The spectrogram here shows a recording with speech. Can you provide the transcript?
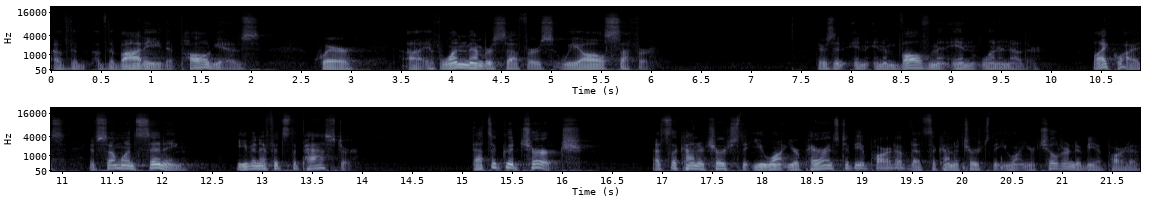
of the, of the body that Paul gives, where uh, if one member suffers, we all suffer. There's an, an, an involvement in one another. Likewise, if someone's sinning, even if it's the pastor, that's a good church. That's the kind of church that you want your parents to be a part of. That's the kind of church that you want your children to be a part of,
